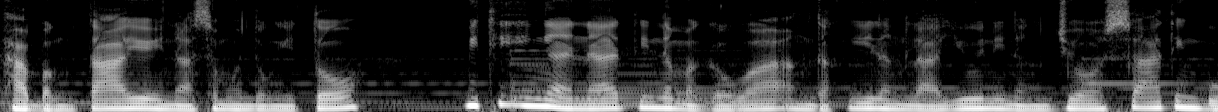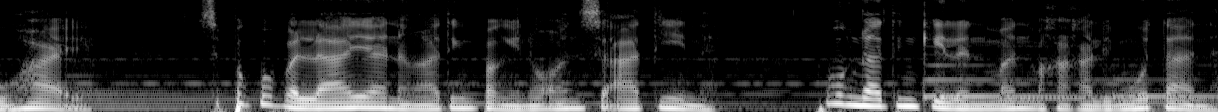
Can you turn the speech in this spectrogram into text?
Habang tayo ay nasa mundong ito, mitiin nga natin na magawa ang dakilang layunin ng Diyos sa ating buhay sa pagpapalaya ng ating Panginoon sa atin. Huwag natin kailanman makakalimutan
